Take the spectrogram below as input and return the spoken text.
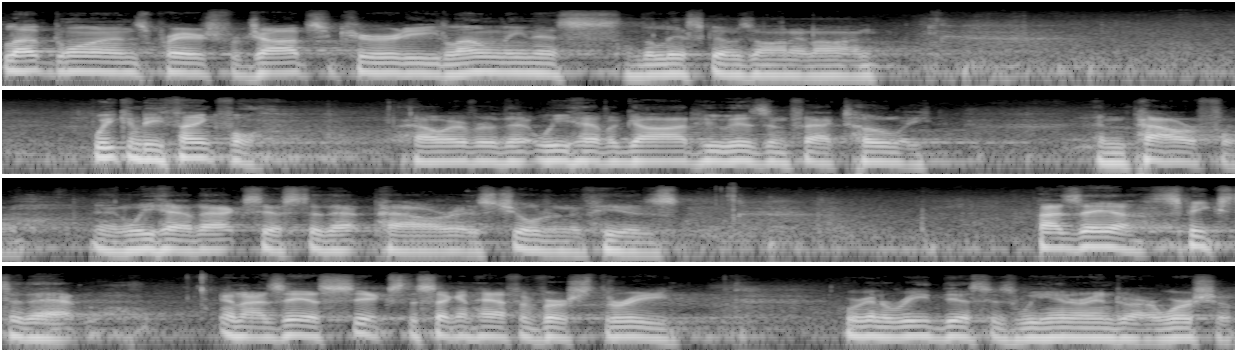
loved ones, prayers for job security, loneliness, the list goes on and on. We can be thankful, however, that we have a God who is, in fact, holy and powerful, and we have access to that power as children of His. Isaiah speaks to that. In Isaiah 6, the second half of verse 3, we're going to read this as we enter into our worship.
